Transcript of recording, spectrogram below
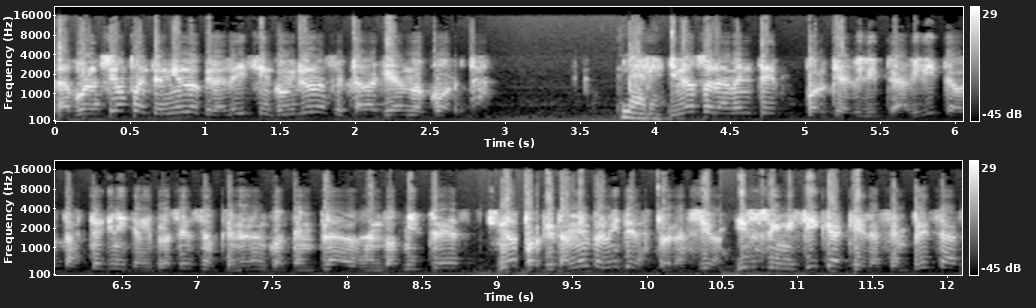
la población fue entendiendo que la ley 5001 se estaba quedando corta. Y no solamente porque habilita, habilita, otras técnicas y procesos que no eran contemplados en 2003, sino porque también permite la exploración. Y eso significa que las empresas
